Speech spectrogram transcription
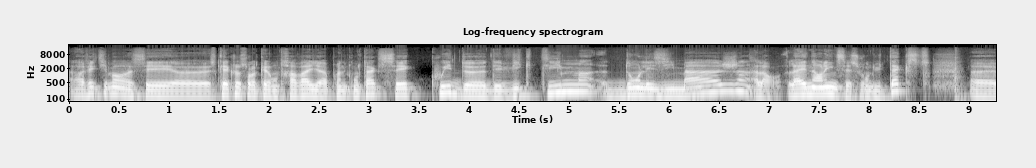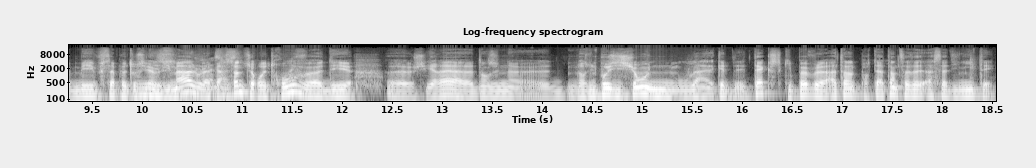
Alors effectivement, c'est euh, quelque chose sur lequel on travaille à Point de Contact, c'est quid des victimes dont les images... Alors la haine en ligne, c'est souvent du texte, euh, mais ça peut être aussi des images où la personne se retrouve, euh, des, euh, je dirais, dans une, dans une position une, ou des textes qui peuvent atteindre, porter atteinte à sa, dignité.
